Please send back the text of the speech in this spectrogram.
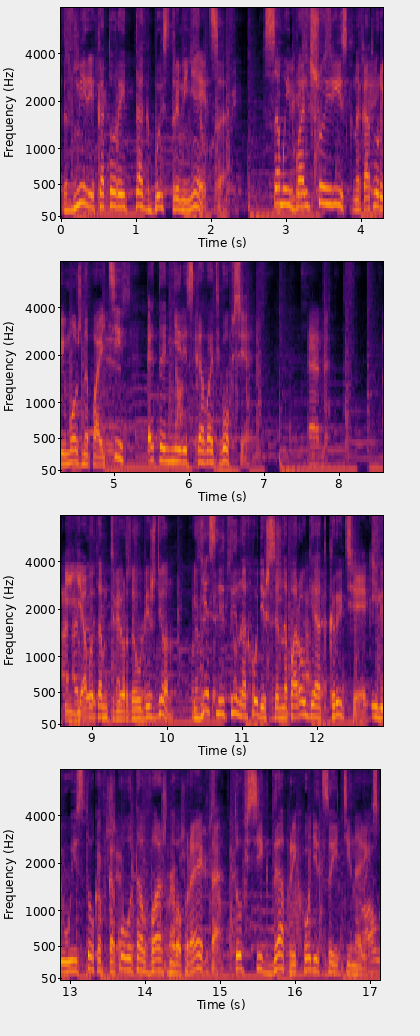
В мире, который так быстро меняется, самый большой риск, на который можно пойти, это не рисковать вовсе. И я в этом твердо убежден. Если ты находишься на пороге открытия или у истоков какого-то важного проекта, то всегда приходится идти на риск.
